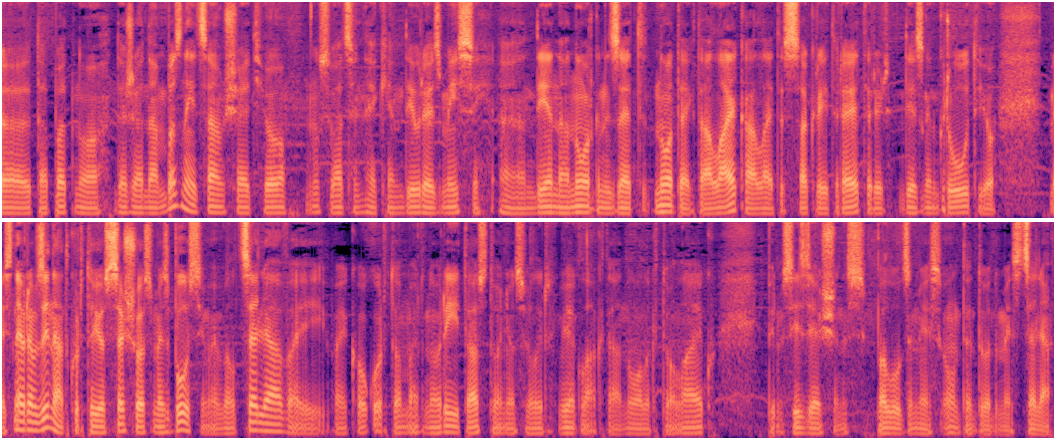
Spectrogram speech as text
uh, tāpat no dažādām baznīcām šeit, jo, nu, svētceļniekiem divreiz misi uh, dienā norganizēt noteiktā laikā, lai tas sakrīt ar ēteri, ir diezgan grūti, jo mēs nevaram zināt, kur tajos sešos mēs būsim, vai vēl ceļā, vai, vai kaut kur tomēr no rīta astoņos vēl ir vieglāk tā nolikt to laiku pirms iziešanas, palūdzamies un tad dodamies ceļā.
